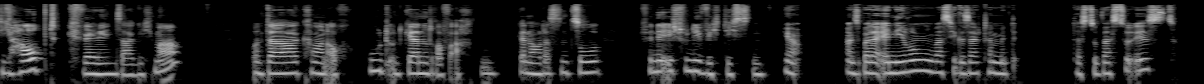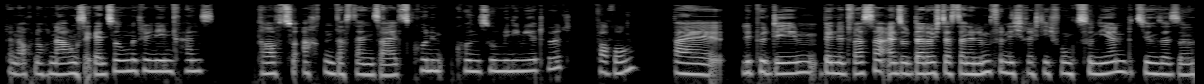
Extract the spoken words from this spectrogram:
die Hauptquellen, sage ich mal. Und da kann man auch gut und gerne drauf achten. Genau, das sind so, finde ich, schon die wichtigsten. Also bei der Ernährung, was wir gesagt haben, mit, dass du was du isst, dann auch noch Nahrungsergänzungsmittel nehmen kannst, darauf zu achten, dass dein Salzkonsum minimiert wird, Warum? weil Lipödem bindet Wasser, also dadurch, dass deine Lymphe nicht richtig funktionieren bzw.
